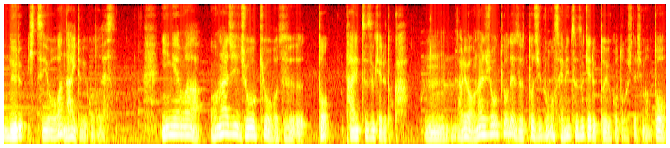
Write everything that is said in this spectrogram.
塗る必要はないということです。人間は同じ状況をずっと耐え続けるとかうん。あるいは同じ状況でずっと自分を責め続けるということをしてしまうと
